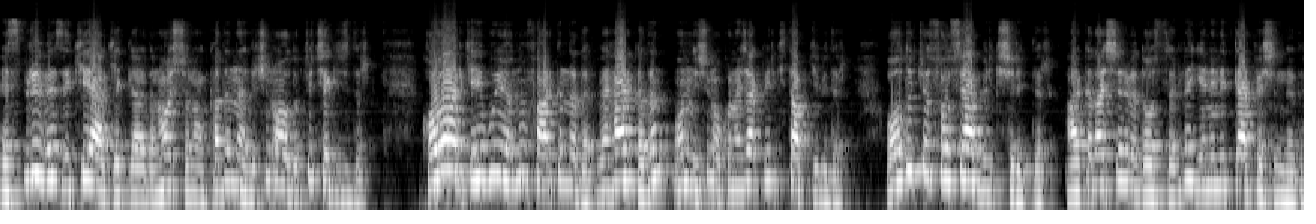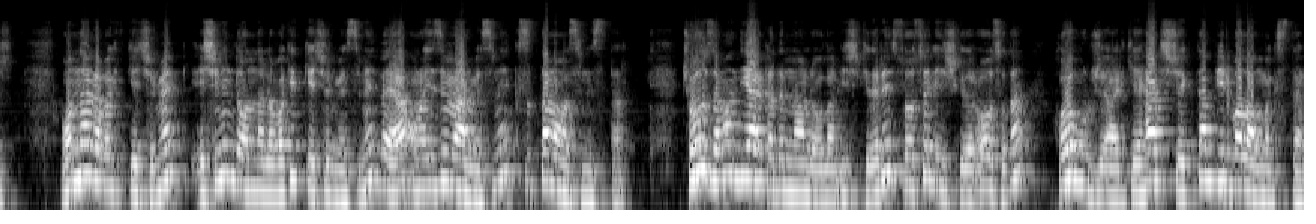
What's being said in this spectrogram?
espri ve zeki erkeklerden hoşlanan kadınlar için oldukça çekicidir. Kova erkeği bu yönünün farkındadır ve her kadın onun için okunacak bir kitap gibidir. Oldukça sosyal bir kişiliktir. Arkadaşları ve dostlarıyla yenilikler peşindedir. Onlarla vakit geçirmek, eşinin de onlarla vakit geçirmesini veya ona izin vermesini kısıtlamamasını ister. Çoğu zaman diğer kadınlarla olan ilişkileri sosyal ilişkiler olsa da kova burcu erkeği her çiçekten bir bal almak ister.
